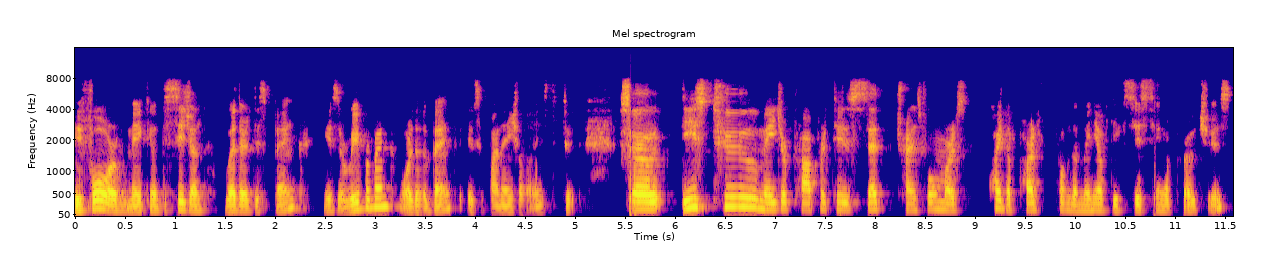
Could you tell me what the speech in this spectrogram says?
before making a decision whether this bank is a riverbank or the bank is a financial institute. So these two major properties set transformers quite apart from the many of the existing approaches.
